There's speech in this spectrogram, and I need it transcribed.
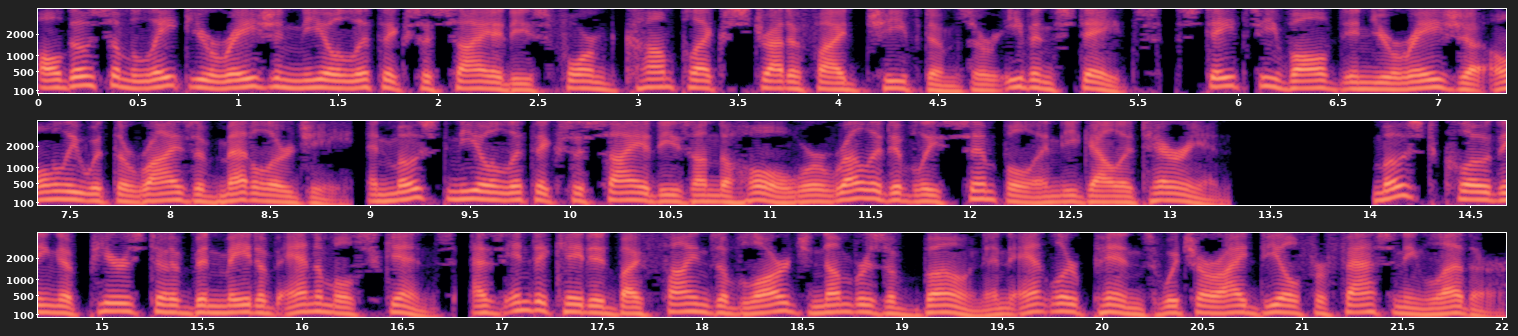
Although some late Eurasian Neolithic societies formed complex stratified chiefdoms or even states, states evolved in Eurasia only with the rise of metallurgy, and most Neolithic societies on the whole were relatively simple and egalitarian. Most clothing appears to have been made of animal skins, as indicated by finds of large numbers of bone and antler pins which are ideal for fastening leather.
